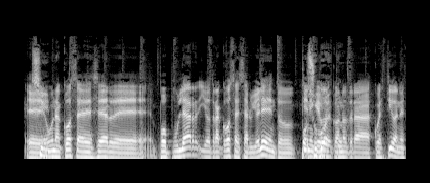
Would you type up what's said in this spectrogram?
Eh, Sí. Una cosa es ser eh, popular y otra cosa es ser violento. Tiene que ver con otras cuestiones.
